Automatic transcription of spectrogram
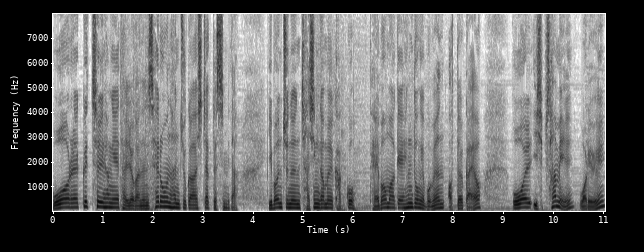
5월의 끝을 향해 달려가는 새로운 한 주가 시작됐습니다. 이번 주는 자신감을 갖고 대범하게 행동해보면 어떨까요? 5월 23일 월요일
